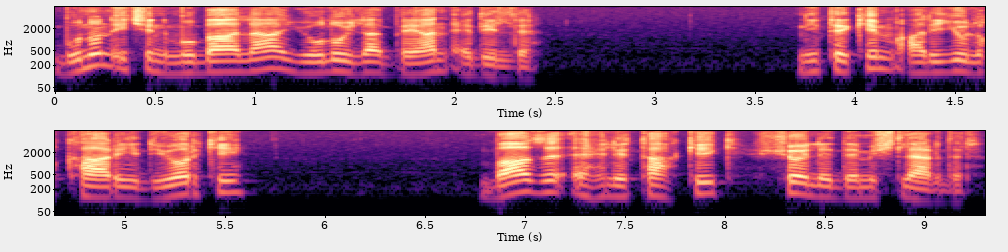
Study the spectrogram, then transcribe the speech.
Bunun için mübalağa yoluyla beyan edildi. Nitekim Aliyül Kari diyor ki, bazı ehli tahkik şöyle demişlerdir.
